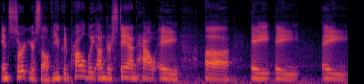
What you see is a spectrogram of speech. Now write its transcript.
insert yourself, you could probably understand how a, uh, a, a, a,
